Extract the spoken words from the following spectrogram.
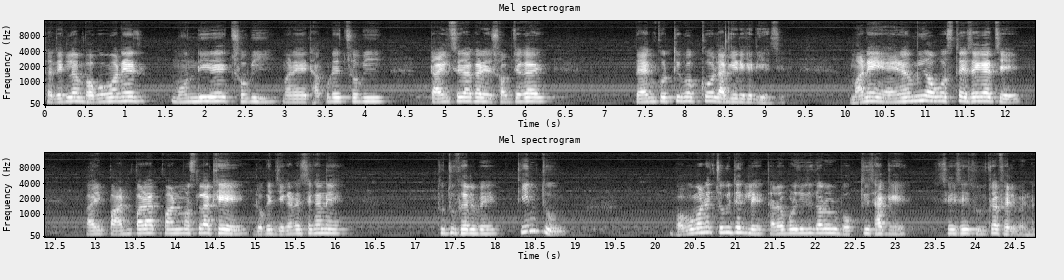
তা দেখলাম ভগবানের মন্দিরের ছবি মানে ঠাকুরের ছবি, টাইলসের আকারে সব জায়গায় ব্যাংক কর্তৃপক্ষ লাগিয়ে রেখে দিয়েছে। মানে এরমই অবস্থা এসে গেছে ভাই পান পাড়াক পান মশলা খেয়ে লোকে যেখানে সেখানে থুতু ফেলবে। কিন্তু ভগবানের ছবি দেখলে তার উপরে যদি কারোর ভক্তি থাকে, সে সেই থুতুটা ফেলবে না।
